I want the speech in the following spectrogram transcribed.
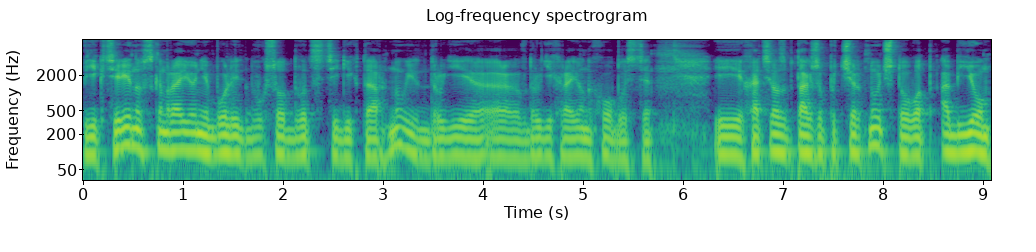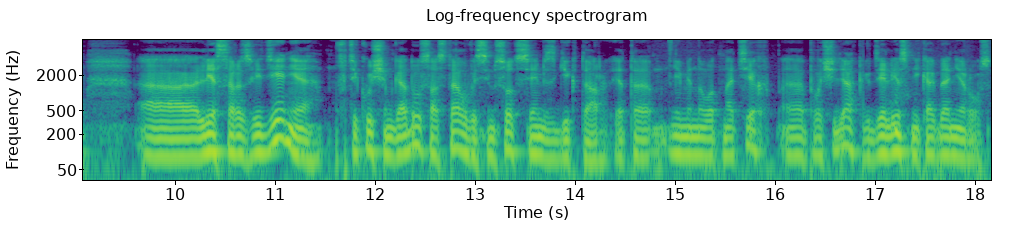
В Екатериновском районе более 220 гектар. Ну и другие, э, в других районах области. И хотелось бы также подчеркнуть, что вот объем Э, лесоразведения в текущем году составил 870 гектар. Это именно вот на тех э, площадях, где лес никогда не рос.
